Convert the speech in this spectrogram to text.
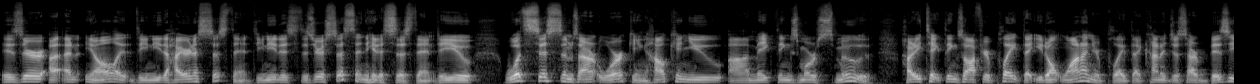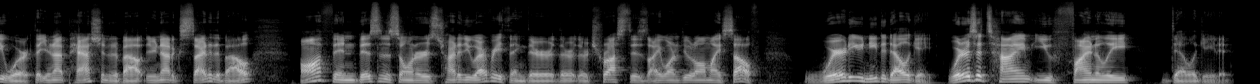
Is there, a, you know, do you need to hire an assistant? Do you need a, does your assistant need assistant? Do you, what systems aren't working? How can you uh, make things more smooth? How do you take things off your plate that you don't want on your plate that kind of just are busy work that you're not passionate about, that you're not excited about? Often business owners try to do everything. Their, their, their trust is, I want to do it all myself. Where do you need to delegate? Where is a time you finally delegated?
